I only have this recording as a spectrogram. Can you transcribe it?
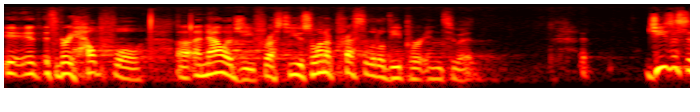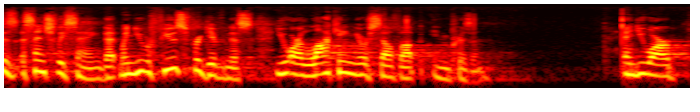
it's a very helpful uh, analogy for us to use. So I want to press a little deeper into it. Jesus is essentially saying that when you refuse forgiveness, you are locking yourself up in prison. And you are,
